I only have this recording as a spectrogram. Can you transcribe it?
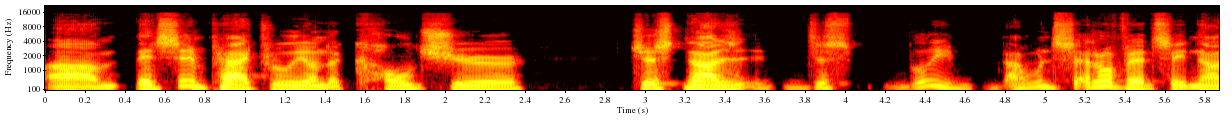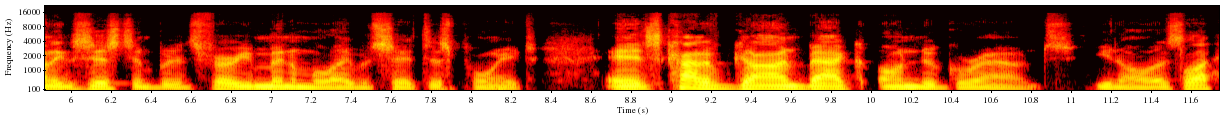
um, its impact really on the culture just not just really i wouldn't say i don't know if i'd say non-existent but it's very minimal i would say at this point. And it's kind of gone back underground you know it's a lot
